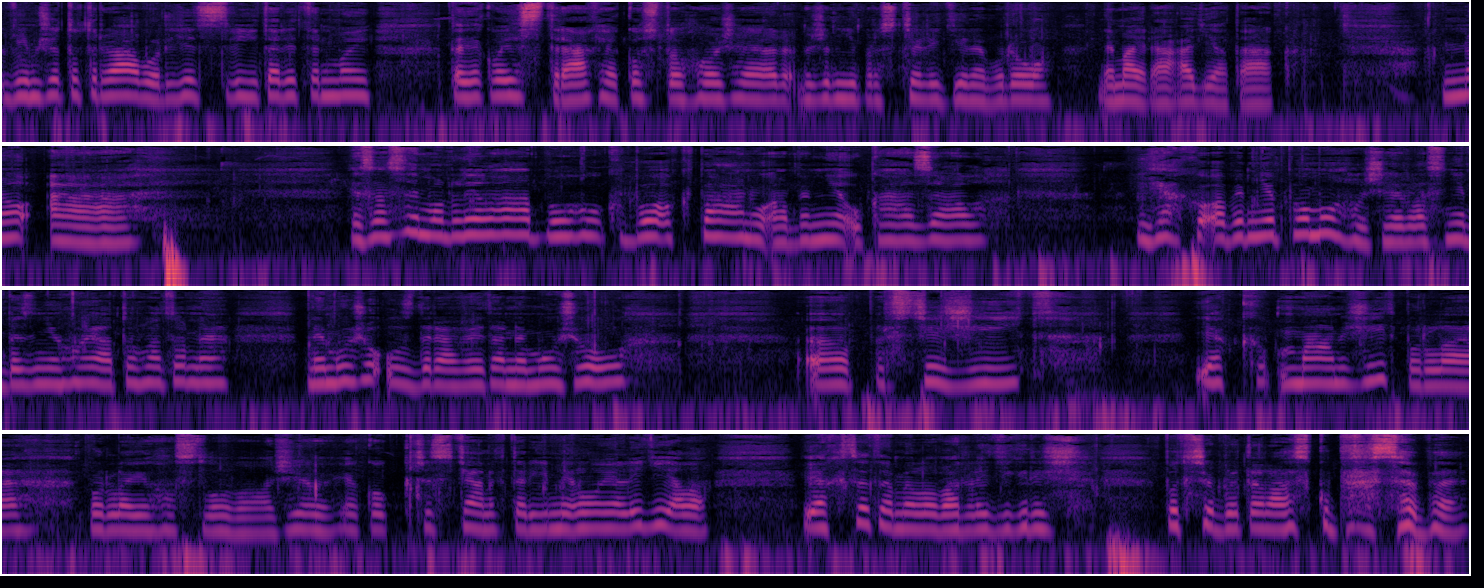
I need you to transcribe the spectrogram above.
vím, že to trvá od dětství, tady ten můj tak jako strach jako z toho, že, že mě prostě lidi nebudou, nemají rádi a tak. No a já jsem se modlila Bohu k, bo, k pánu, aby mě ukázal, jako aby mě pomohl, že vlastně bez něho já tohle to ne, nemůžu uzdravit a nemůžu uh, prostě žít jak mám žít podle, podle jeho slova, že jako křesťan, který miluje lidi, ale jak chcete milovat lidi, když potřebujete lásku pro sebe?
